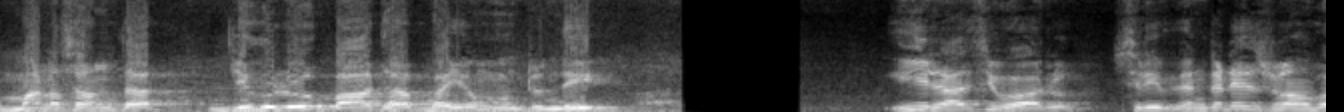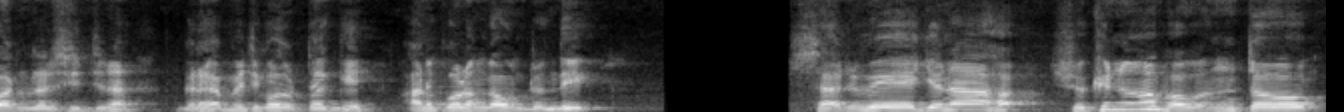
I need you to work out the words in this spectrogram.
మనసంతా దిగులు బాధ భయం ఉంటుంది. ఈ రాశివారు శ్రీ వెంకటేశ్వర స్వామి వారిని దర్శించిన గ్రహ ప్రతికూలత తగ్గి అనుకూలంగా ఉంటుంది. సర్వే జనా సుఖినో భవంతో.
